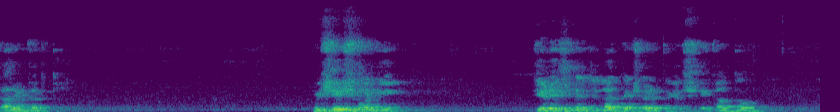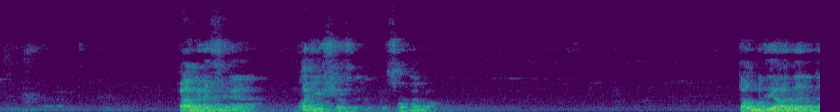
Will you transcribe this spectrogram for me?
ಕಾರ್ಯಕರ್ತರು ವಿಶೇಷವಾಗಿ ಜೆಡಿಎಸ್ನ ಜಿಲ್ಲಾಧ್ಯಕ್ಷರಾಗಿರ್ತಕ್ಕ ಶ್ರೀಕಾಂತ್ ಅವರು ಕಾಂಗ್ರೆಸ್ನ ಮಾಜಿ ಶಾಸಕ ಪ್ರಸನ್ನರು ತಮ್ಮದೇ ಆದಂತ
